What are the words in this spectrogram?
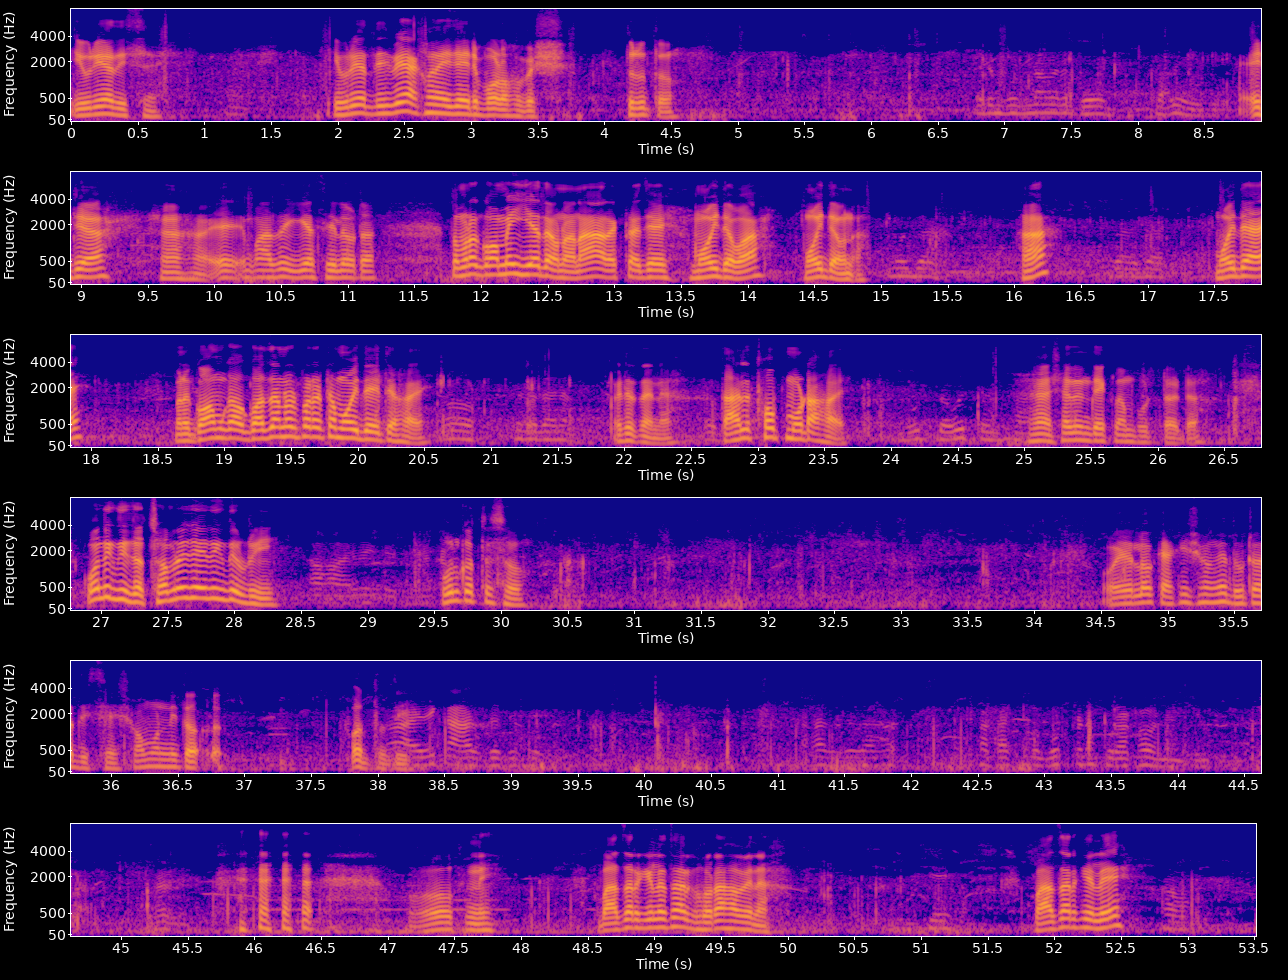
ইউরিয়া দিছে। ইউরিয়া দিবে এখন এই যে এটা বড় হবে দ্রুত। এটা এটা হ্যাঁ হ্যাঁ এই মাঝে ইয়ে ছিল ওটা। তোমরা গমে ইয়ে দাও না না, আর একটা যে মই দেওয়া, মই দেও না। হ্যাঁ? মই দেয়? মানে গম গজানোর পর একটা মই দিতে হয়। ওইটা তাই না। তাহলে থোপ মোটা হয়। হ্যাঁ সেদিন দেখলাম ভুট্টা এটা কোন দিক দিয়ে যাচ্ছ? আমরা যে এই দিক দিয়ে উঠি। ভুল করতেছো। ওই লোক একই সঙ্গে দুটো দিচ্ছে সমন্বিত পদ্ধতি হ্যাঁ এদিকে কাজ দিতেছে কাজ দিলে ফাঁকা ছিল বোটটা পুরা খাওয়া নাই কিন্তু হোক নে। বাজার গেলে তো আর ঘোরা হবে না। বাজার গেলে হ্যাঁ।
